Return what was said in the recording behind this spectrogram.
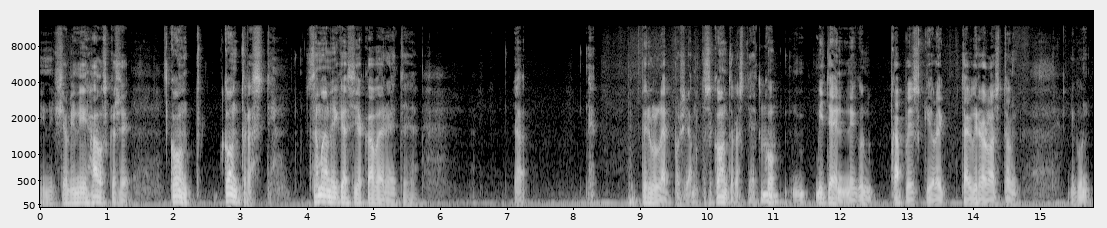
Niin se oli niin hauska se kont- kontrasti. Samanikäisiä kavereita ja, ja, pirun lepposia, mutta se kontrasti, että mm. ko, miten niin kuin Kapelski oli, tai virolaiset on niin kuin,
